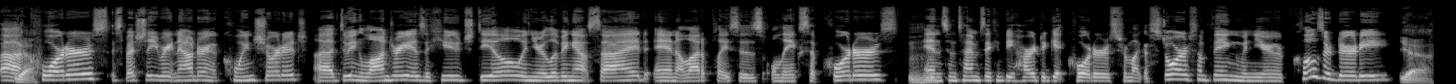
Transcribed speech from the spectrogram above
Uh, Yeah. quarters, especially right now during a coin shortage. Uh, doing laundry is a huge deal when you're living outside and a lot of places only accept quarters. Mhm. And sometimes it can be hard to get quarters from like a store or something when your clothes are dirty. Yeah,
